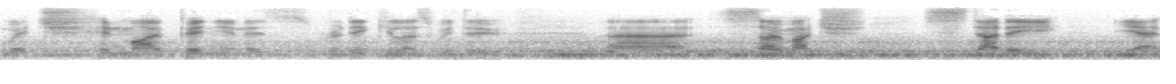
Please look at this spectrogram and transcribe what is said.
which, in my opinion, is ridiculous. We do uh, so much study, yet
